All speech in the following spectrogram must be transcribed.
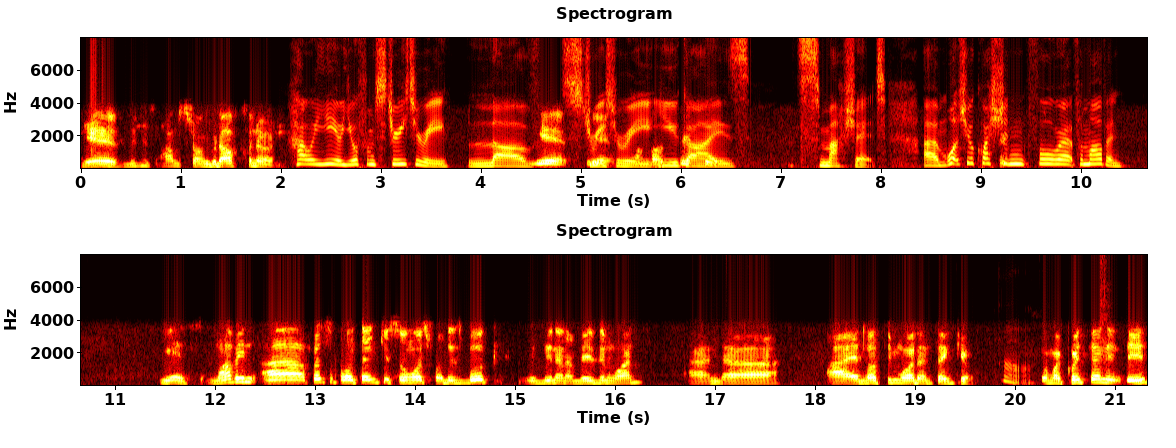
Yes, this is Armstrong. Good afternoon. How are you? You're from Streetery. Love Yes, Streetery. yes, you guys smash it. Um, what's your question for uh, for Marvin? Yes, Marvin. Uh, first of all, thank you so much for this book. It's been an amazing one, and uh, I nothing more than thank you. Oh, So my question is this:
